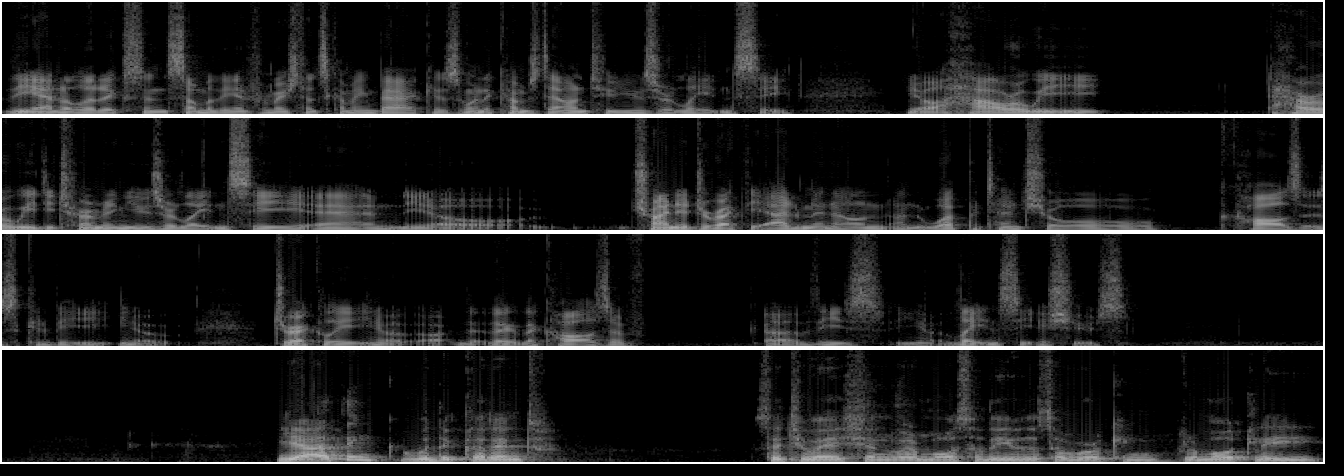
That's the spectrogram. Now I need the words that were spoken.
the analytics and some of the information that's coming back is when it comes down to user latency. You know, how are we how are we determining user latency and you know trying to direct the admin on on what potential causes could be you know directly you know uh, the, the cause of of these you know latency issues. Yeah, I think with the current situation where most of the users are working remotely,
